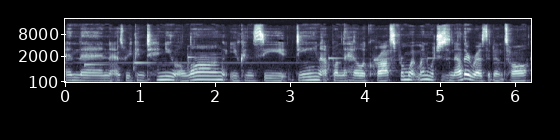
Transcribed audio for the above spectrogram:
And then as we continue along, you can see Dean up on the hill across from Whitman, which is another residence hall.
